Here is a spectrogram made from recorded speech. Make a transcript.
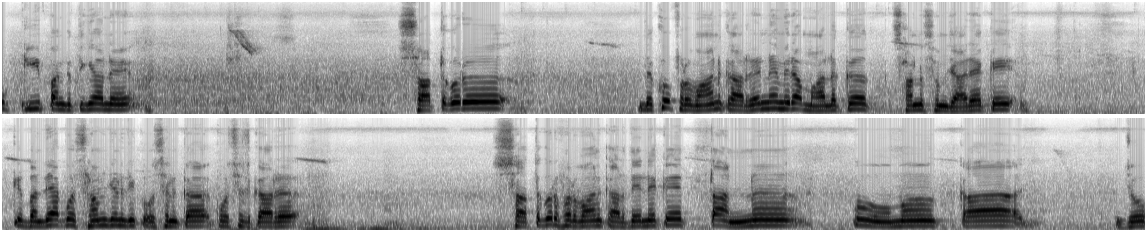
ਉਹ ਕੀ ਪੰਕਤੀਆਂ ਨੇ? ਸਤਿਗੁਰ, ਦੇਖੋ ਫਰਮਾਨ ਕਰ ਰਹੇ ਨੇ, ਮੇਰਾ ਮਾਲਕ ਸਾਨੂੰ ਸਮਝਾ ਰਿਹਾ ਕਿ ਕਿ ਬੰਦਿਆਂ ਕੋ ਸਮਝਣ ਦੀ ਕੋਸ਼ਿਸ਼ ਕਰ ਕੋਸ਼ਿਸ਼ ਕਰ। ਸਤਿਗੁਰ ਫਰਮਾਨ ਕਰਦੇ ਨੇ ਕਿ ਧੰਨ ਭੂਮ ਕਾ ਜੋ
